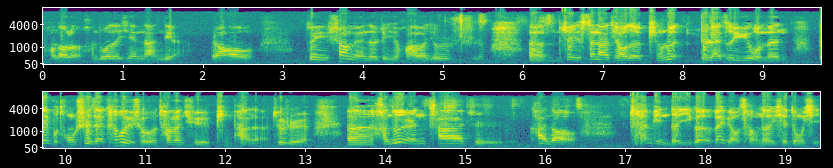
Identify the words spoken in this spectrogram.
碰到了很多的一些难点。然后最上面的这些话吧，就是，嗯，这三大条的评论。是来自于我们内部同事在开会的时候，他们去评判的。就是，嗯，很多人他只看到产品的一个外表层的一些东西，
